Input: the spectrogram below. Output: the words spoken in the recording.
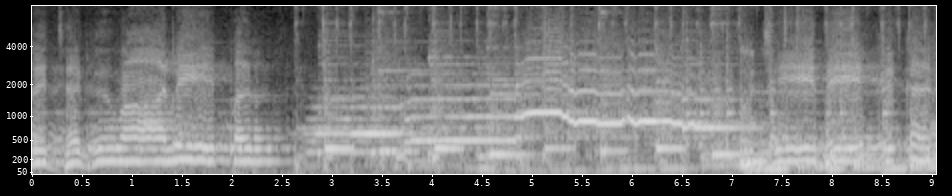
कर जगवाले पर। तुझे देख कर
